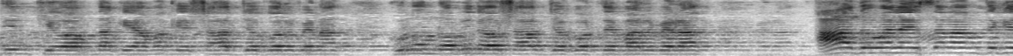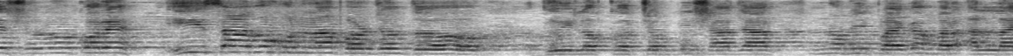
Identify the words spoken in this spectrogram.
দিন কেউ আপনাকে আমাকে সাহায্য করবে না। কোনো নবীরাও সাহায্য করতে পারবে না। আদম আলাইসালাম থেকে শুরু করে ঈসা রুহুল্লাহ পর্যন্ত দুই লক্ষ চব্বিশ হাজার নবী পায়গাম্বার আল্লাহ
